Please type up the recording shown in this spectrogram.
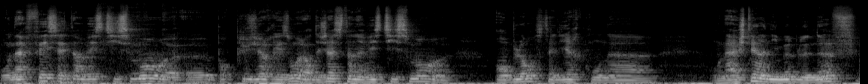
on a fait cet investissement pour plusieurs raisons. Alors déjà, c'est un investissement en blanc, c'est-à-dire qu'on a, on a acheté un immeuble neuf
